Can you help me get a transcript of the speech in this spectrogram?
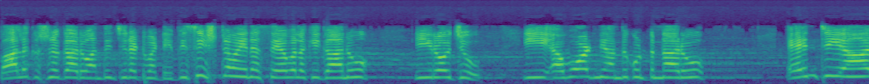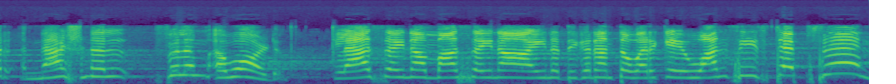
బాలకృష్ణ గారు అందించినటువంటి విశిష్టమైన సేవలకి గాను ఈరోజు ఈ అవార్డుని అందుకుంటున్నారు. NTR national film award. Class అయినా మాస్ అయినా ఆయన దిగనంత వరకే వన్స్ ఈ స్టెప్స్ ఇన్.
